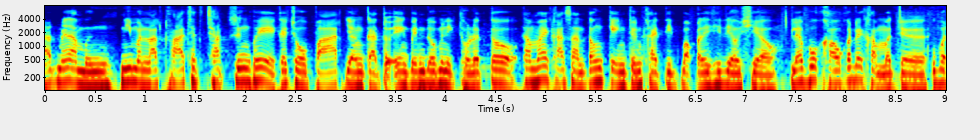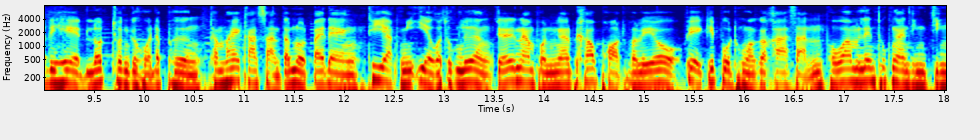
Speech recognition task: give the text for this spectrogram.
รัดไหมล่ะมึง นี่มันรัดฟ้าชัดๆ ซึ่งพระเอกก็โชว์ฟาสยังกับตัวเองเป็นโดมินิกโทเรโตทำให้คาสันต้องเก่งจนไข่ติดบอกอะไรทีเดียวเชียว แล้วพวกเขาก็ได้ขับมาเจอ อุบัติเหตุรถชนกับหัวดับเพลิงทำให้คาสันตำรวจป้ายแดงที่อยากมีเอี่ยวกับทุกเรื่อง จะได้นำผลงานไปเข้าพอร์ตโฟลิโอพระเอกที่ปวดหัวกับคาสัน เพราะว่ามันเล่นทุกงานจริง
